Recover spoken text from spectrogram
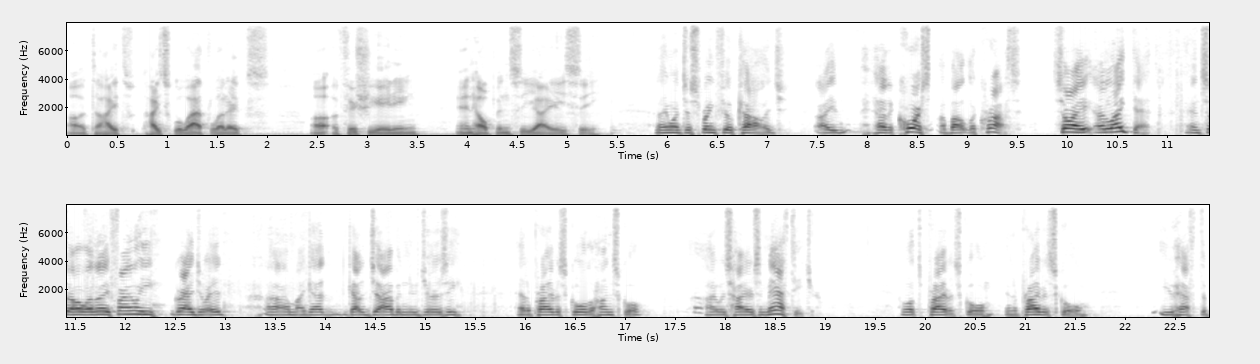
uh, to high, high school athletics, uh, officiating, and helping CIAC. And I went to Springfield College. I had a course about lacrosse. So I, I liked that. And so when I finally graduated, um, I got, got a job in New Jersey at a private school, the Hun School. I was hired as a math teacher. Well, it's private school. In a private school, you have to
